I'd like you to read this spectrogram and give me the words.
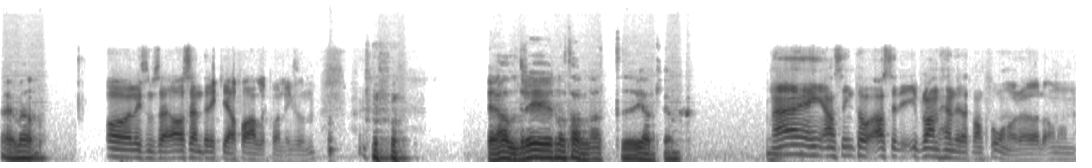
Jajamän. Och liksom så här, ja, sen dricker jag Falcon liksom. Det är aldrig något annat egentligen. Nej, alltså inte, alltså ibland händer det att man får några öl av någon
